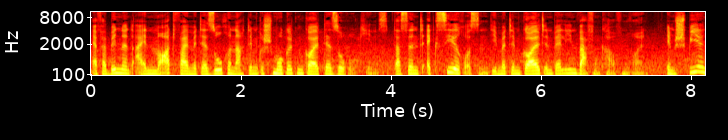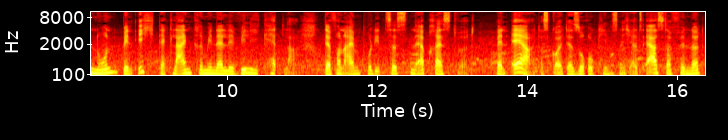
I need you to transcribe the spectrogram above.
Er verbindet einen Mordfall mit der Suche nach dem geschmuggelten Gold der Sorokins. Das sind Exilrussen, die mit dem Gold in Berlin Waffen kaufen wollen. Im Spiel nun bin ich der Kleinkriminelle Willi Kettler, der von einem Polizisten erpresst wird. Wenn er das Gold der Sorokins nicht als erster findet,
